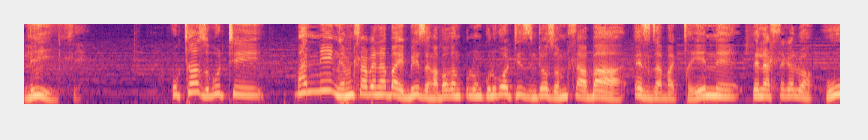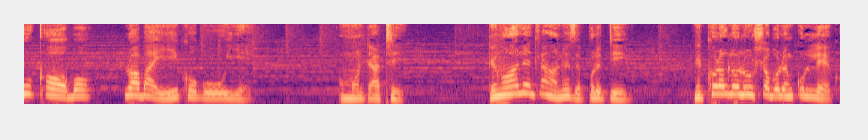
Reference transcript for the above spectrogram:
lihle. Uchaza ukuthi baningi emhlabeni abayibiza ngabakaNkuluNkulu kodwa izinto zomhlaba ezenza bagcine belahlekelwa uqobo lwabayikho kuye. Umuntu athi ngingowale enhlangano yezepolitiki ngikholwa kulolu hlobo lwenkululeko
